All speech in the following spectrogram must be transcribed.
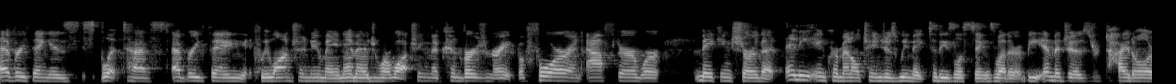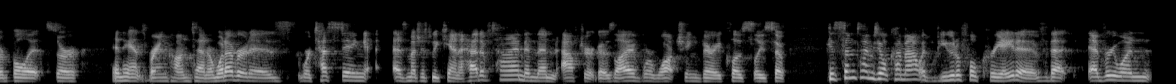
everything is split test everything if we launch a new main image we're watching the conversion rate before and after we're making sure that any incremental changes we make to these listings whether it be images or title or bullets or enhanced brand content or whatever it is, we're testing as much as we can ahead of time. And then after it goes live, we're watching very closely. So, because sometimes you'll come out with beautiful creative that everyone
